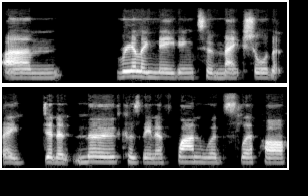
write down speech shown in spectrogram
Um, really needing to make sure that they didn't move because then if one would slip off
